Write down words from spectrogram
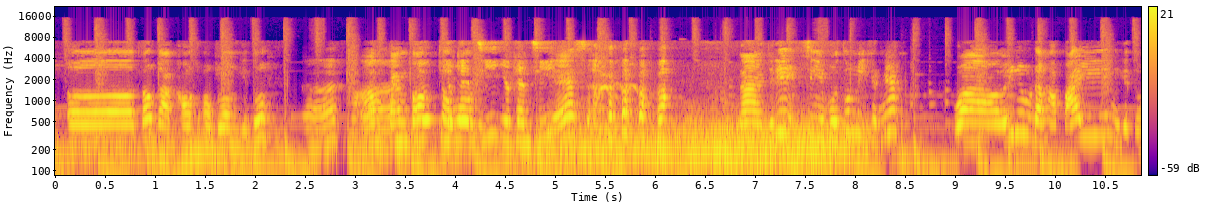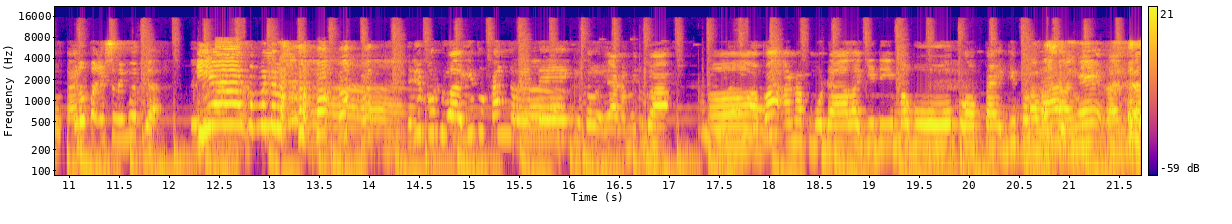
eh tau gak kaos oblong gitu Hah? Maaf, tank top you, you cowok. can see you can see. Yes. Nah jadi si ibu tuh mikirnya wow ini udah ngapain? Gitu kan. Lu pakai selimut gak iya kebeneran. Ah. jadi berdua gitu kan ngerendeng gitu. Ya namanya juga eh, apa anak muda lagi di mabuk lope gitu Mabuk kan. sange, mantap.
